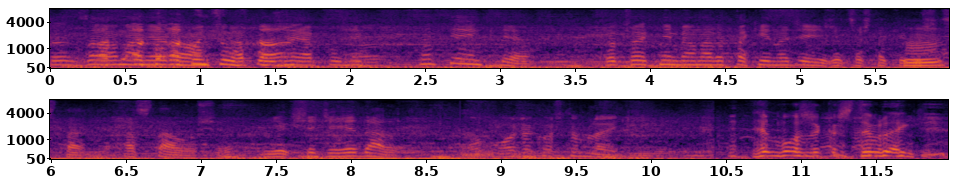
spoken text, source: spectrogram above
to, to załamanie A- a- a rąk, końcówka? A później, a później, no pięknie. To człowiek nie miał nawet takiej nadziei, że coś takiego Mhm. się stanie. A stało się. Niech się dzieje dalej. No, może kosztem Legii. Może kosztem Legii.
